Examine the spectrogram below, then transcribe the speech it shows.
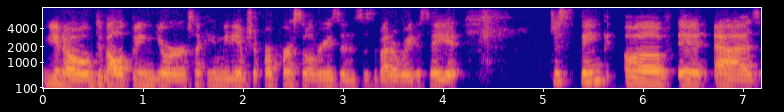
you know, developing your psychic mediumship for personal reasons is a better way to say it just think of it as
